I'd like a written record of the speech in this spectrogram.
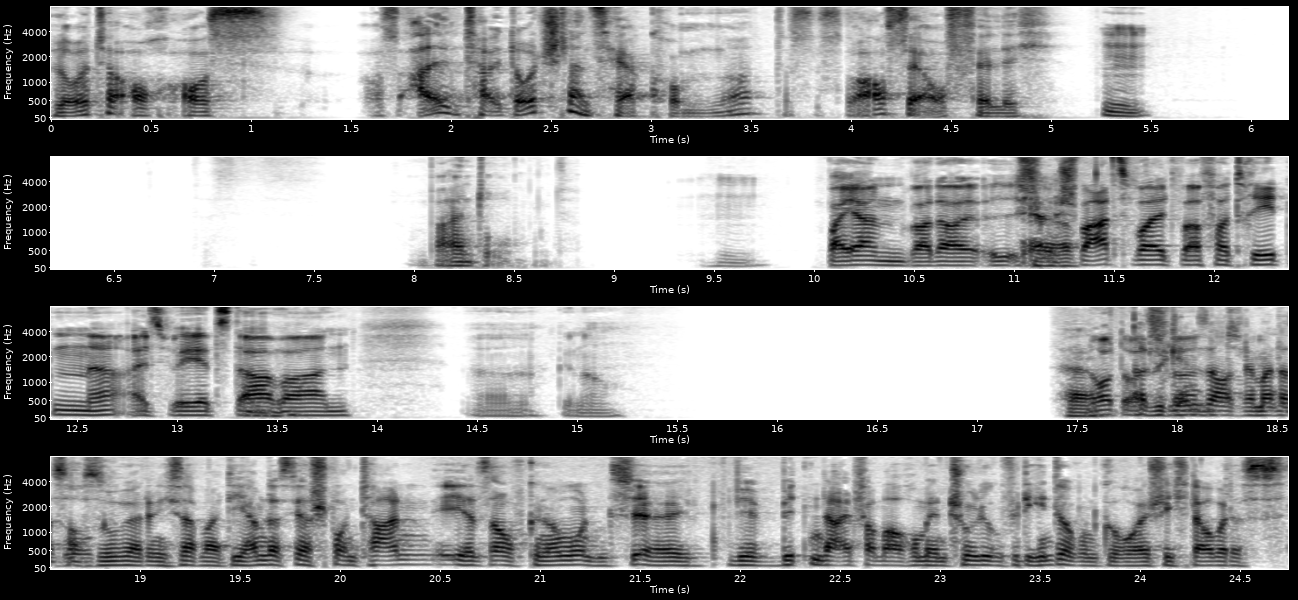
Leute auch aus, aus allen Teilen Deutschlands herkommen. Ne? Das ist, war auch sehr auffällig, Hm. beeindruckend. Mhm. Bayern war da, äh, Ja. Schwarzwald war vertreten, ne, als wir jetzt da Mhm. waren. Äh, genau. Ja, also Gänsehaut, wenn man das auch so hört. Und ich sag mal, die haben das ja spontan jetzt aufgenommen und äh, wir bitten da einfach mal auch um Entschuldigung für die Hintergrundgeräusche. Ich glaube, das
